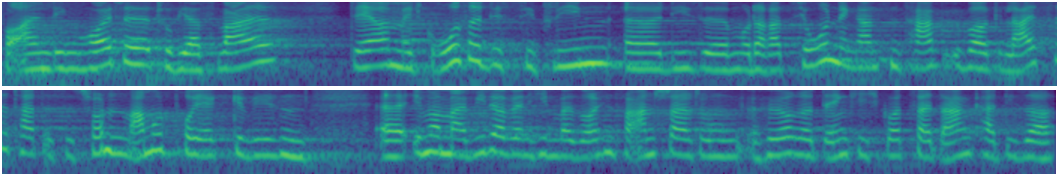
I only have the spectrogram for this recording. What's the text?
vor allen Dingen heute Tobias Wall, der mit großer Disziplin äh, diese Moderation den ganzen Tag über geleistet hat. Es ist schon ein Mammutprojekt gewesen. Äh, immer mal wieder, wenn ich ihn bei solchen Veranstaltungen höre, denke ich, Gott sei Dank hat dieser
